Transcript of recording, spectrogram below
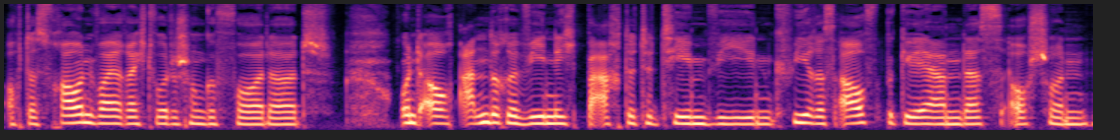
Auch das Frauenwahlrecht wurde schon gefordert. Und auch andere wenig beachtete Themen wie ein queeres Aufbegehren, das auch schon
